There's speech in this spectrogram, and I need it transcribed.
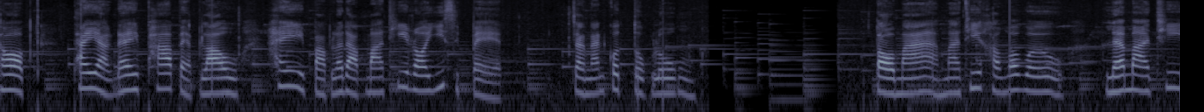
ชอบ ถ้าอยากได้ภาพแบบเรา ให้ปรับระดับมาที่ 128 จากนั้นกดตกลง ต่อมามาที่คำว่า World และมาที่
